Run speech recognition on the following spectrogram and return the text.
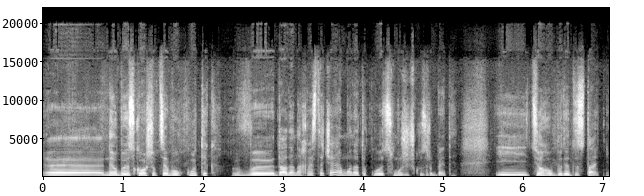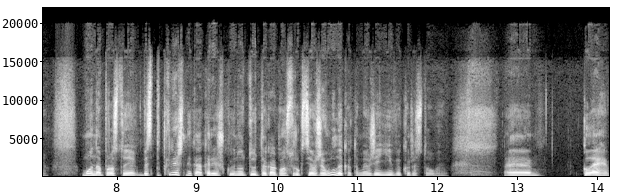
Е, не обов'язково, щоб це був кутик. В даданах вистачає, можна таку от смужечку зробити. І цього буде достатньо. Можна просто як без підкришника кришкою, ну тут така конструкція вже вулика, то ми вже її використовуємо. Е, колеги,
